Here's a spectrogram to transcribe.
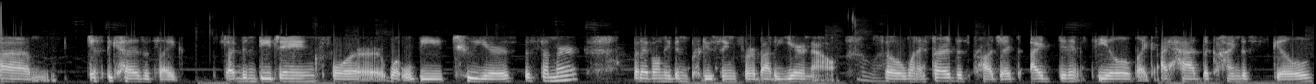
Um, just because it's like I've been DJing for what will be two years this summer, but I've only been producing for about a year now. Oh, wow. So when I started this project, I didn't feel like I had the kind of skills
